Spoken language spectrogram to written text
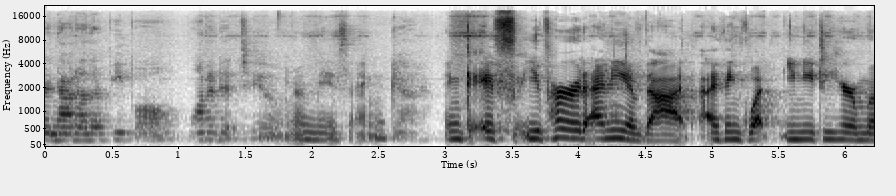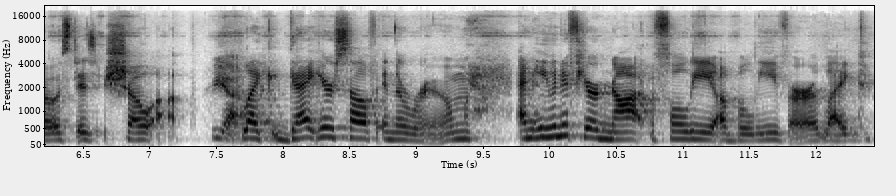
turned out other people wanted it too. Amazing. Yeah. I think if you've heard any of that, I think what you need to hear most is show up. Yeah. Like get yourself in the room. And even if you're not fully a believer, like,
